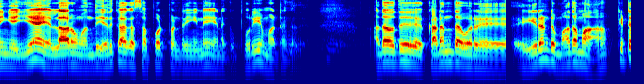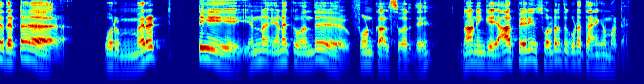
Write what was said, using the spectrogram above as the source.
நீங்கள் ஏன் எல்லாரும் வந்து எதுக்காக சப்போர்ட் பண்ணுறீங்கன்னு எனக்கு புரிய மாட்டேங்குது. அதாவது கடந்த ஒரு இரண்டு மாதமாக கிட்டத்தட்ட ஒரு மிரட்டி என்ன எனக்கு வந்து ஃபோன் கால்ஸ் வருது. நான் இங்கே யார் பேரையும் சொல்கிறது கூட தயங்க மாட்டேன்.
